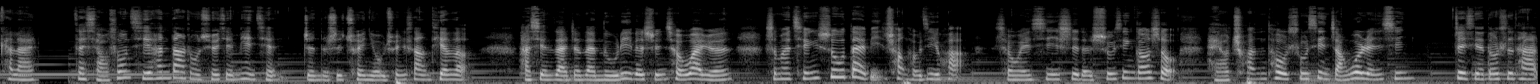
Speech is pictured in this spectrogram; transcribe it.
看来，在小松崎和大冢学姐面前，真的是吹牛吹上天了。他现在正在努力地寻求外援，什么情书代笔创投计划，成为西式的书信高手，还要穿透书信掌握人心，这些都是他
